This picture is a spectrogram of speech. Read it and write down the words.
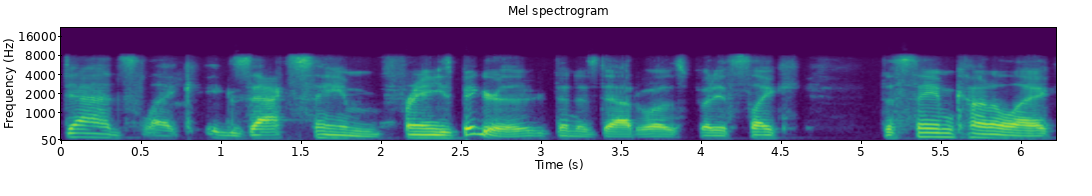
dad's like exact same frame. He's bigger than his dad was, but it's like the same kind of like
